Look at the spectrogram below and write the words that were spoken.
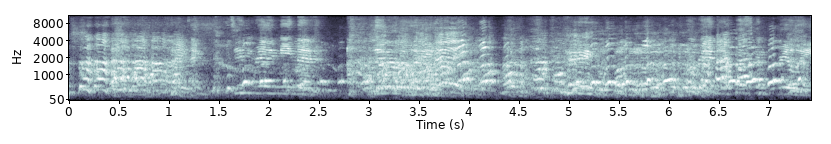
I, I didn't really mean that. Hey, hey, Miranda, I wasn't really.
